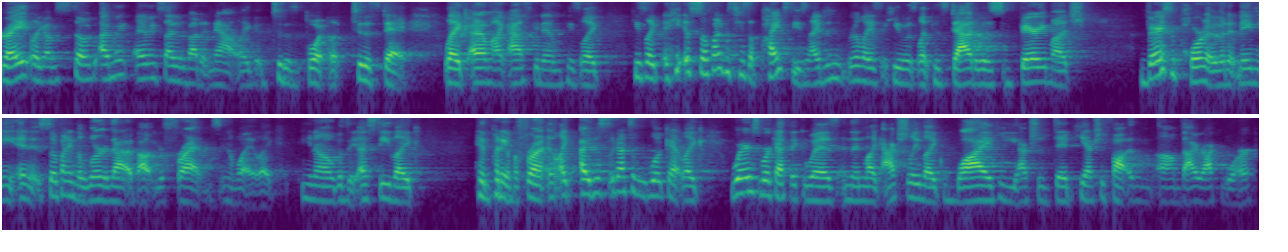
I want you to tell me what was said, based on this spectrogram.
Right? Like i'm so i'm, I'm excited about it now like to this point like to this day. Like i'm like asking him he's like he's like he, it's so funny because he's a pisces and i didn't realize that he was like his dad was very much very supportive and it made me and it's so funny to learn that about your friends in a way. Like you know because i see like him putting up a front. And like i just got to look at like where his work ethic was and then like actually like why he actually did he actually fought in um, the iraq war.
